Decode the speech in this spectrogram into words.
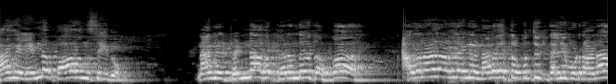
நாங்கள் என்ன பாவம் செய்தோம்? நாங்கள் பெண்ணாக பிறந்தது தப்பா? அதனால அல்ல எங்க நரகத்தை பத்தி தள்ளி போடுறானா?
